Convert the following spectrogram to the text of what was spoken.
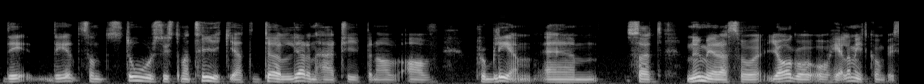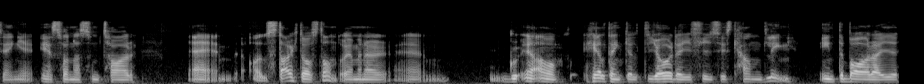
det, det är en sån stor systematik i att dölja den här typen av, av problem. Eh, så att numera så jag och, och hela mitt kompisgäng är, är sådana som tar eh, starkt avstånd. Och jag menar eh, ja, helt enkelt gör det i fysisk handling. Inte bara i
